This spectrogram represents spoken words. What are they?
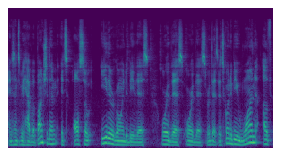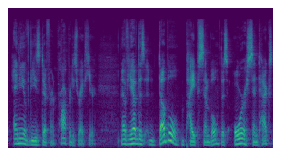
And since we have a bunch of them, it's also either going to be this or this or this or this. It's going to be one of any of these different properties right here. Now, if you have this double pipe symbol, this OR syntax,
